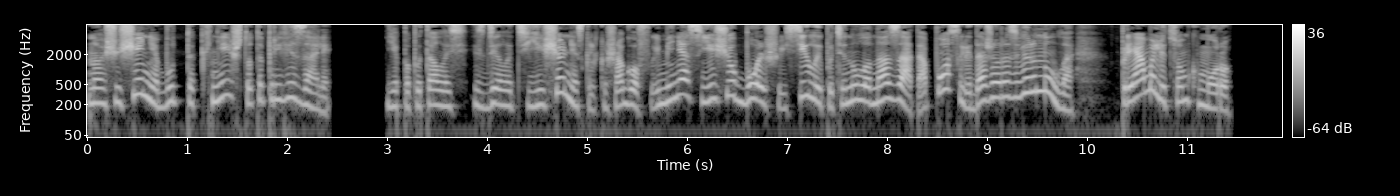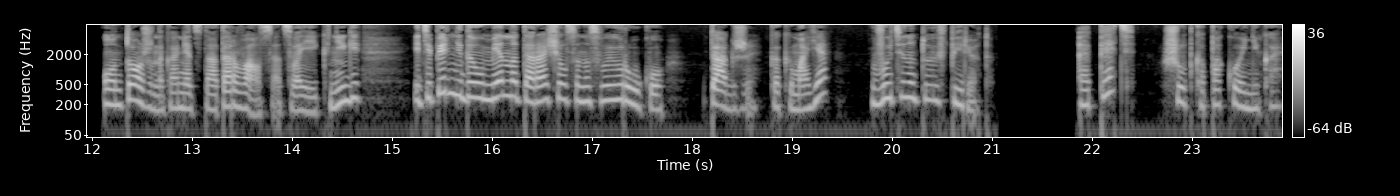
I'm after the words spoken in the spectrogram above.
Но ощущение, будто к ней что-то привязали. Я попыталась сделать еще несколько шагов, и меня с еще большей силой потянуло назад, а после даже развернуло, прямо лицом к Мору. Он тоже, наконец-то, оторвался от своей книги и теперь недоуменно таращился на свою руку — так же, как и моя, вытянутую вперед. «Опять шутка покойника?»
